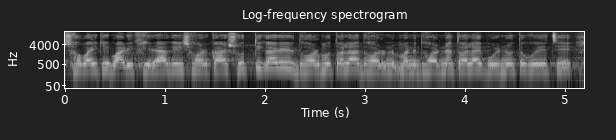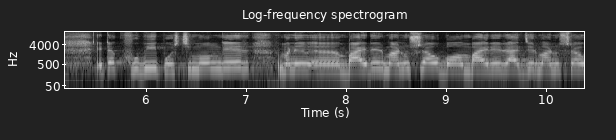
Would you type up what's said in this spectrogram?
সবাইকে বাড়ি ফেরাক এই সরকার। সত্যিকারের ধর্মতলা ধর মানে ধর্নাতলায় পরিণত হয়েছে। এটা খুবই পশ্চিমবঙ্গের মানে বাইরের মানুষরাও বাইরের রাজ্যের মানুষরাও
